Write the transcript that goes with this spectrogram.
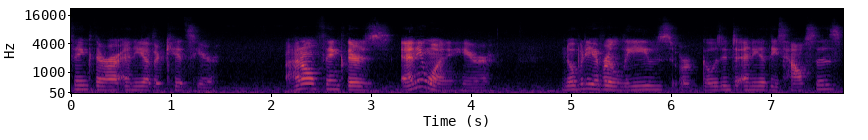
think there are any other kids here. I don't think there's anyone here. Nobody ever leaves or goes into any of these houses.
